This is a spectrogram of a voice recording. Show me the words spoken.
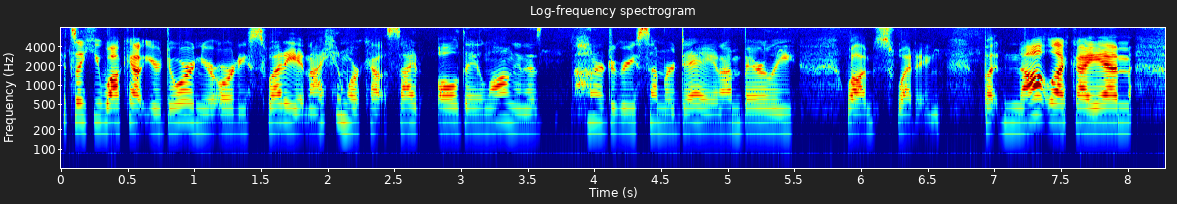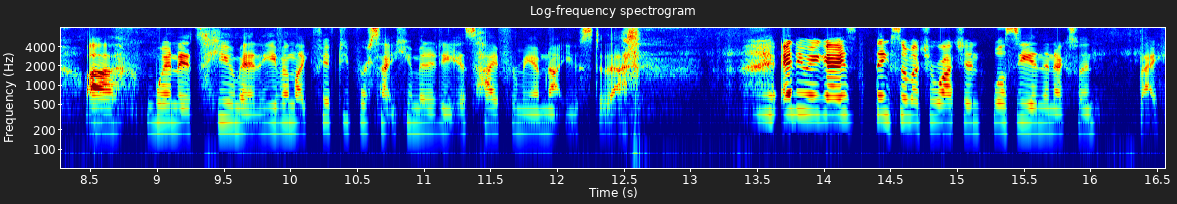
it's like you walk out your door and you're already sweaty and I can work outside all day long in a 100 degree summer day and I'm barely, well, I'm sweating, but not like I am uh, when it's humid. Even like 50% humidity is high for me. I'm not used to that. anyway, guys, thanks so much for watching. We'll see you in the next one. Bye.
